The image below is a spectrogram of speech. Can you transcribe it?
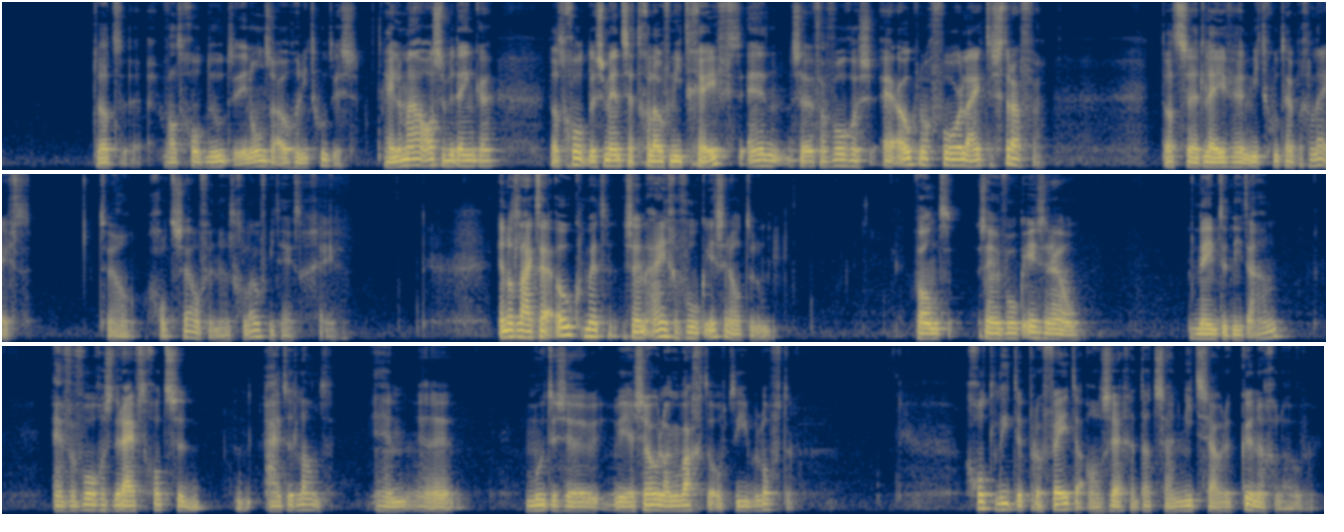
Dat wat God doet in onze ogen niet goed is. Helemaal als we bedenken dat God dus mensen het geloof niet geeft en ze vervolgens er ook nog voor lijkt te straffen. Dat ze het leven niet goed hebben geleefd. Terwijl God zelf hen het geloof niet heeft gegeven. En dat lijkt hij ook met zijn eigen volk Israël te doen. Want zijn volk Israël neemt het niet aan. En vervolgens drijft God ze uit het land. En uh, moeten ze weer zo lang wachten op die belofte. God liet de profeten al zeggen dat ze niet zouden kunnen geloven.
